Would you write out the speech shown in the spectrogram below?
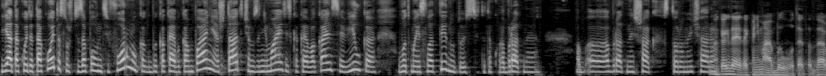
«Я такой-то, такой-то, слушайте, заполните форму, как бы какая вы компания, штат, чем занимаетесь, какая вакансия, вилка, вот мои слоты». Ну, то есть это такое обратное обратный шаг в сторону HR. Ну, когда, я так понимаю, был вот это, да,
